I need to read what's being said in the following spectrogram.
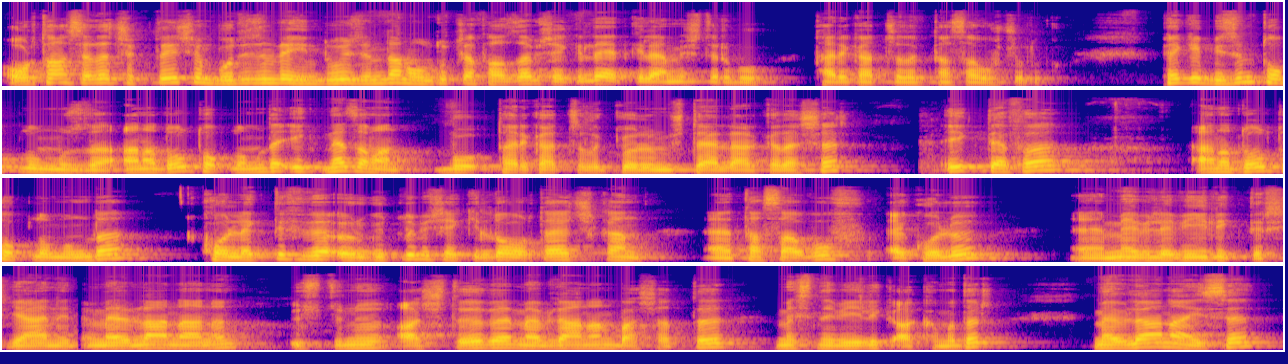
Orta Asya'da çıktığı için Budizm ve Hinduizm'den oldukça fazla bir şekilde etkilenmiştir bu tarikatçılık, tasavvufçuluk. Peki bizim toplumumuzda, Anadolu toplumunda ilk ne zaman bu tarikatçılık görülmüş değerli arkadaşlar? İlk defa Anadolu toplumunda kolektif ve örgütlü bir şekilde ortaya çıkan e, tasavvuf ekolü e, Mevleviliktir. Yani Mevlana'nın üstünü açtığı ve Mevlana'nın başlattığı Mesnevilik akımıdır. Mevlana ise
